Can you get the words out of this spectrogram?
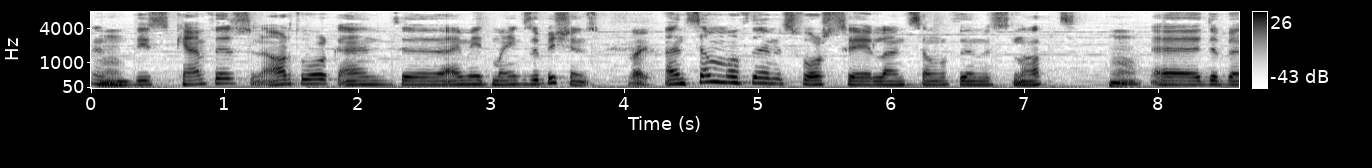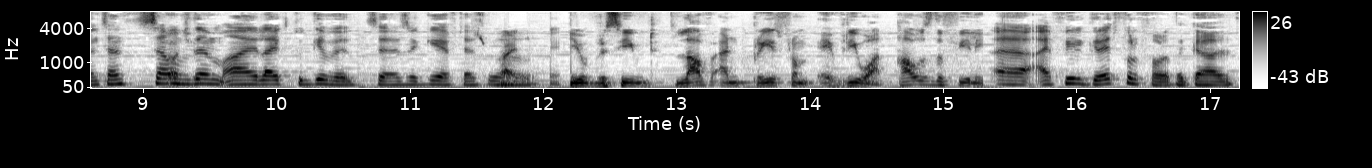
and this canvas and artwork, and uh, I made my exhibitions. Right. And some of them it's for sale, and some of them it's not. Uh, depends, and some Gotcha. of them I like to give it as a gift as well. Right. You've received love and praise from everyone. How's the feeling? Uh, I feel grateful for the God,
